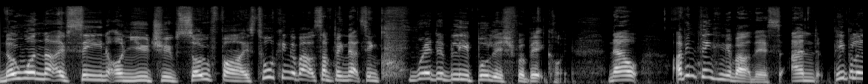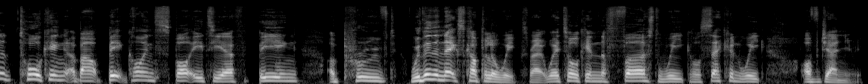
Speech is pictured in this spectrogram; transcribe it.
No one that I've seen on YouTube so far is talking about something that's incredibly bullish for Bitcoin. Now, I've been thinking about this, and people are talking about Bitcoin spot ETF being approved within the next couple of weeks, right? We're talking the first week or second week of January.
